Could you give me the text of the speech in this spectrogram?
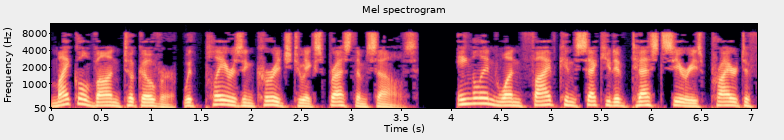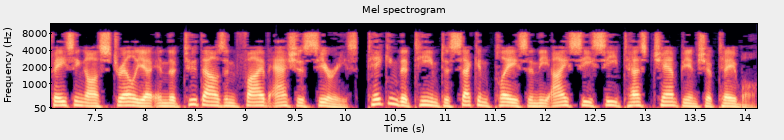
Michael Vaughan took over, with players encouraged to express themselves. England won five consecutive Test series prior to facing Australia in the 2005 Ashes series, taking the team to second place in the ICC Test Championship table.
